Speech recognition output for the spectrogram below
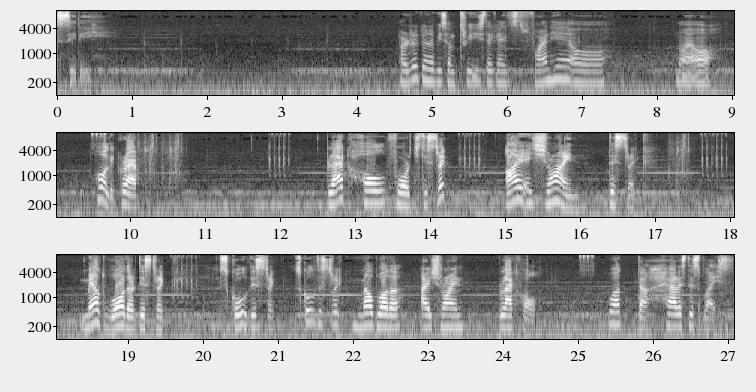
City. Are there gonna be some trees they can find here or no at all? Oh, holy crap! Black Hole Forge District, Eye Shrine District, Meltwater District, School District, School District, Meltwater, Eye Shrine, Black Hole. What the hell is this place?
